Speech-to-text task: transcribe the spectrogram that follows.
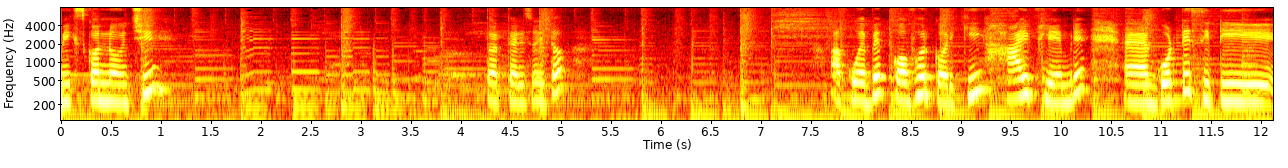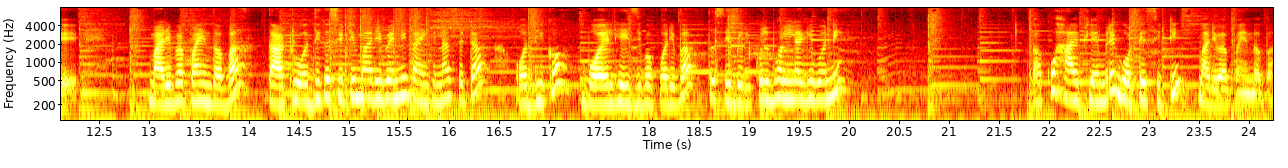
মিক্স করে নেছি তরকারি সহিত আকু এবে কভর করি হাই ফ্লেম্রে গোটে সিটি মারিবা পাই দবা তাঠু অধিক সিটি মারিবেনি কাইকি না সেটা অধিক বয়েল হয়ে যাব পরিবা তো সে বিলকুল ভাল লাগিবনি ତାକୁ ହାଇ ଫ୍ଲେମ୍ରେ ଗୋଟେ ସିଟି ମାରିବା ପାଇଁ ଦେବା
